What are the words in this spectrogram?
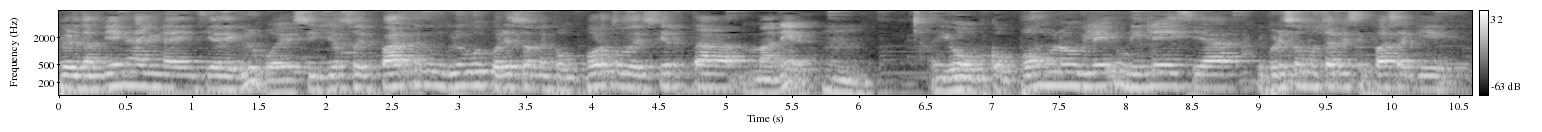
pero también hay una identidad de grupo, es decir, yo soy parte de un grupo y por eso me comporto de cierta manera yo compongo una, igle- una iglesia y por eso muchas veces pasa que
